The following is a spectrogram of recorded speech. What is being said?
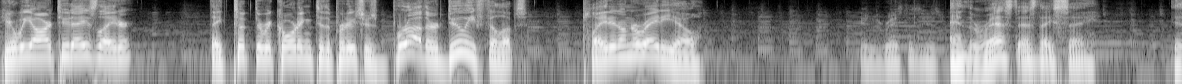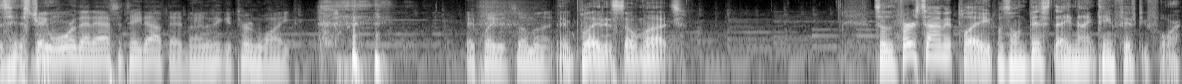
Here we are two days later. They took the recording to the producer's brother, Dewey Phillips, played it on the radio, And the rest is history. and the rest, as they say, is history. They wore that acetate out that night. I think it turned white. they played it so much. They played it so much. So the first time it played was on this day, 1954.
